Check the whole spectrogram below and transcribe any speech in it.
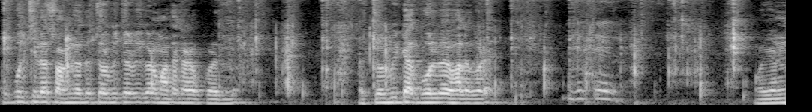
পুকুল ছিল সঙ্গে তো চর্বি চর্বি করে মাথা খারাপ করে দিল। চর্বিটা গলবে ভালো করে। তেল। ওই জন্য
